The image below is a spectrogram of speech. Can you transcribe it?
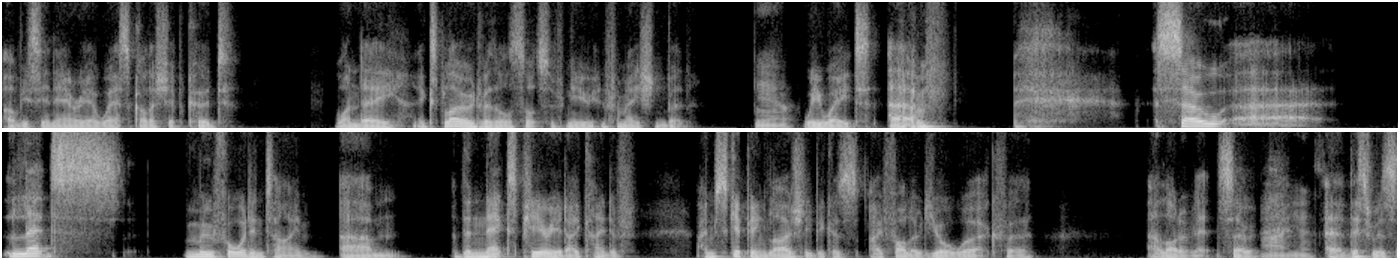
obviously, an area where scholarship could one day explode with all sorts of new information, but yeah, we wait. Um, So uh, let's move forward in time. Um, the next period, I kind of, I'm skipping largely because I followed your work for a lot of it. So ah, yes. uh, this was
